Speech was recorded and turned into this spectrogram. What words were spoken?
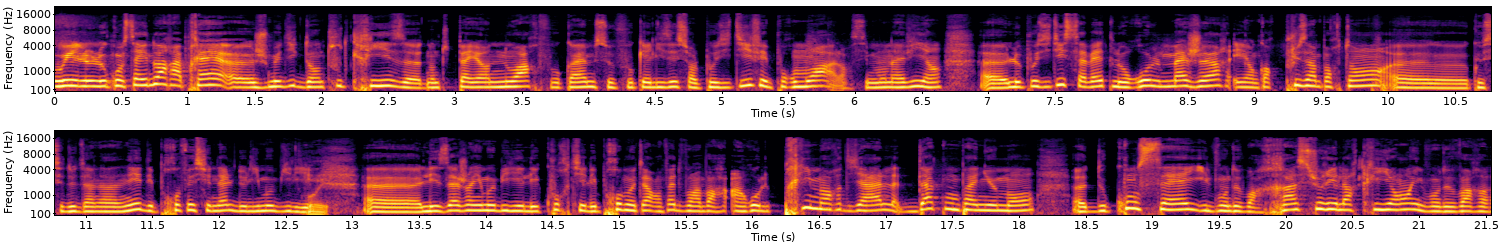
Oui, le, le conseil noir. Après, euh, je me dis que dans toute crise, dans toute période noire, faut quand même se focaliser sur le positif. Et pour moi, alors c'est mon avis, hein, euh, le positif, ça va être le rôle majeur et encore plus important euh, que ces deux dernières années des professionnels de l'immobilier. Oui. Les agents immobiliers, les courtiers, les promoteurs, en fait, vont avoir un rôle primordial d'accompagnement, de conseil. Ils vont devoir rassurer leurs clients, ils vont devoir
